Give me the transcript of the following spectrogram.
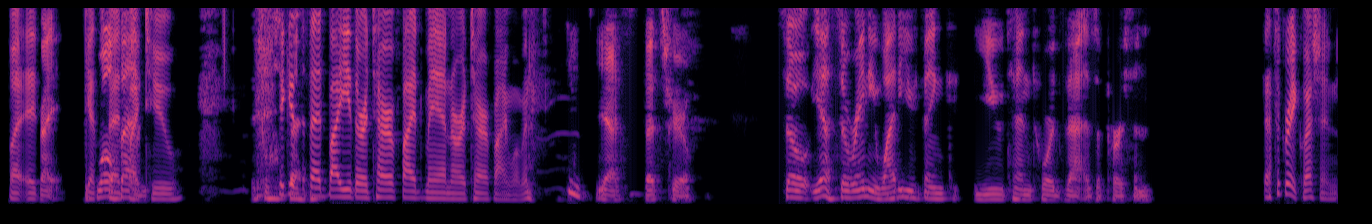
but it Right. gets well fed, by two well it gets fed by either a terrified man or a terrifying woman Yes, that's true. So yeah, so Rene, why do you think you tend towards that as a person? That's a great question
